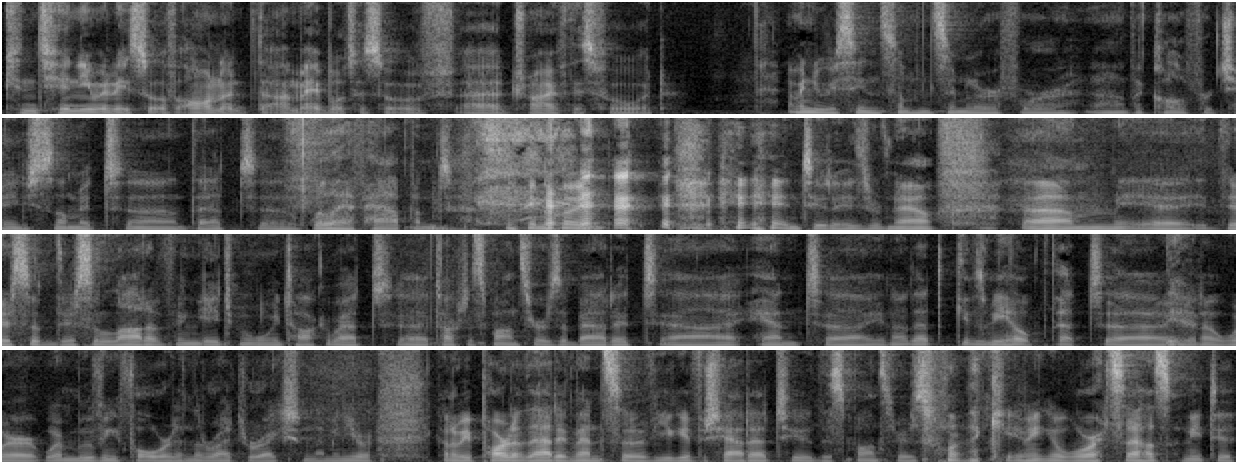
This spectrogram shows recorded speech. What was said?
continually sort of honoured that I'm able to sort of uh, drive this forward. I mean, we've seen something similar for uh, the Call for Change Summit uh, that uh, will have happened you know, in, in, two days from now. Um, uh, there's a, there's a lot of engagement when we talk about uh, talk to sponsors about it, uh, and you know that gives me hope that yeah. you know we're we're moving forward in the right direction. I mean, you're going to be part of that event, so if you give a shout out to the sponsors for the Gayming Awards, I also need to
